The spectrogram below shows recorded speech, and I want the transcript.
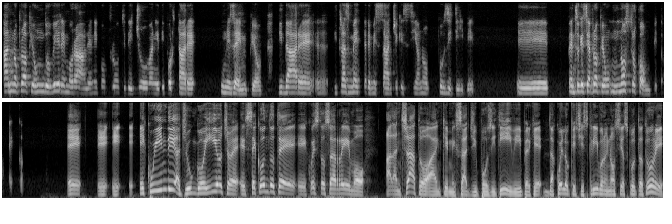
hanno proprio un dovere morale nei confronti dei giovani di portare un esempio, di, dare, eh, di trasmettere messaggi che siano positivi. E penso che sia proprio un nostro compito. Ecco. E e, e, e, quindi aggiungo io, cioè, secondo te eh, questo Sanremo ha lanciato anche messaggi positivi perché da quello che ci scrivono i nostri ascoltatori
